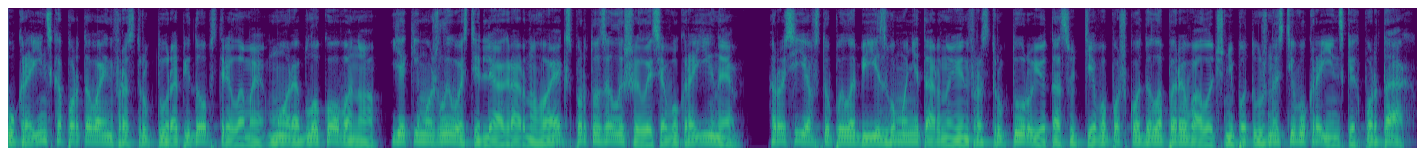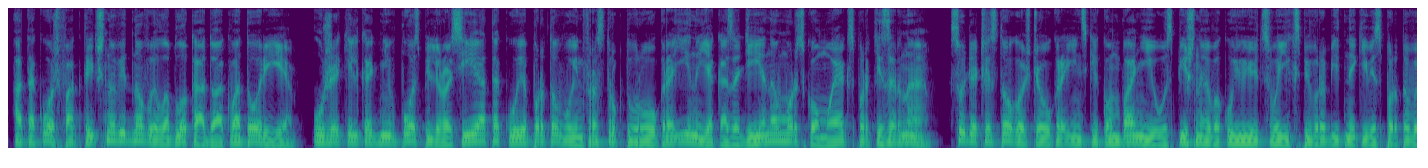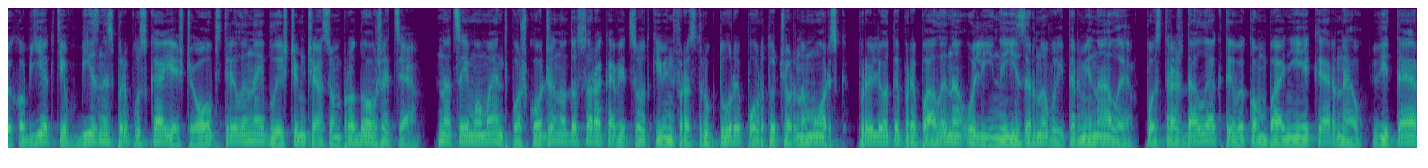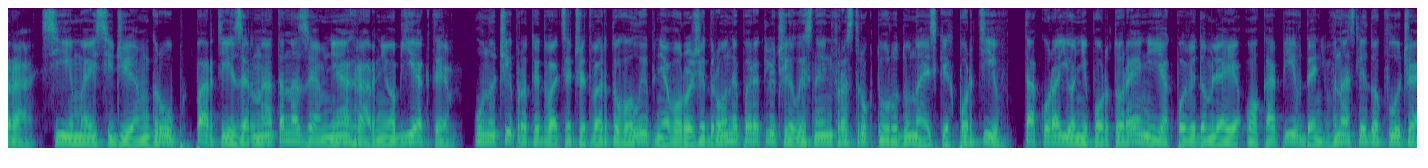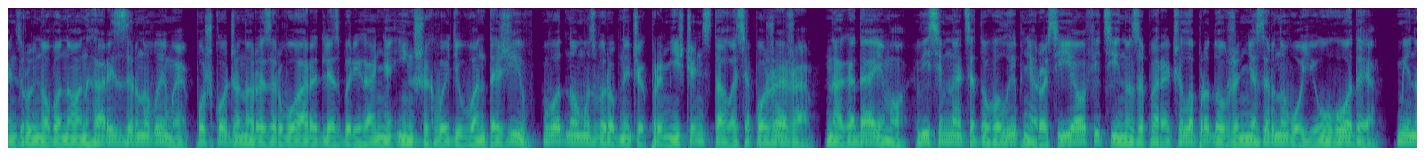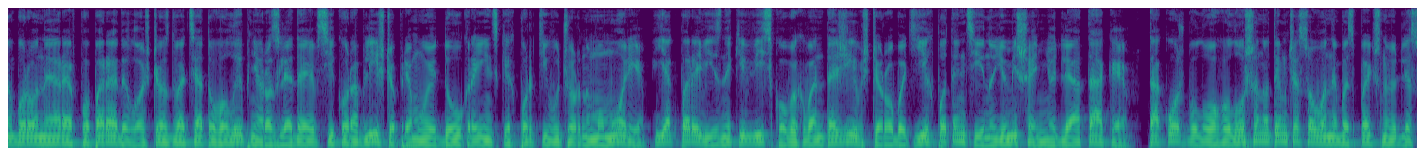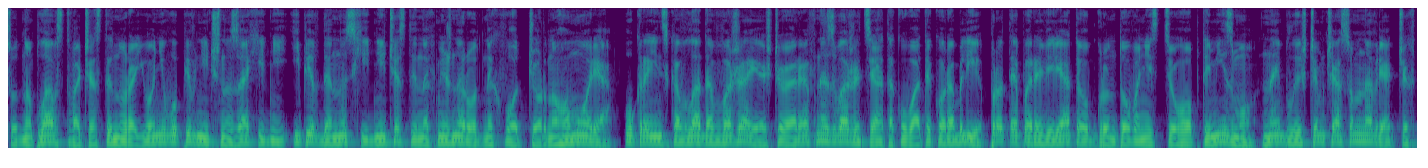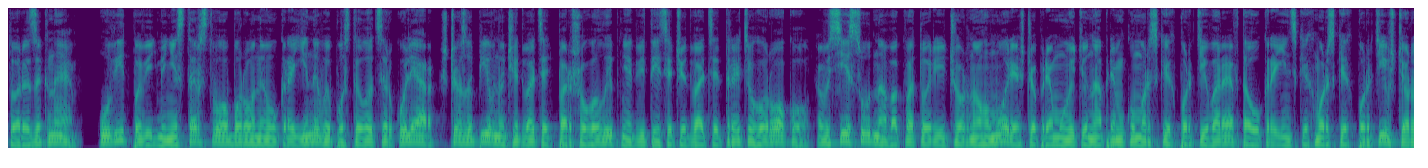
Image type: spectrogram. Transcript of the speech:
Українська портова інфраструктура під обстрілами, море блоковано. Які можливості для аграрного експорту залишилися в Україні? Росія вступила бій з гуманітарною інфраструктурою та суттєво пошкодила перевалочні потужності в українських портах, а також фактично відновила блокаду акваторії. Уже кілька днів поспіль Росія атакує портову інфраструктуру України, яка задіяна в морському експорті зерна. Судячи з того, що українські компанії успішно евакуюють своїх співробітників із портових об'єктів, бізнес припускає, що обстріли найближчим часом продовжаться. На цей момент пошкоджено до 40% інфраструктури порту Чорноморськ. Прильоти припали на олійний і зерновий термінали. Постраждали активи компанії Кернел, Вітера, CMA CGM Group, партії зерна та наземні аграрні об'єкти. Уночі проти 24 липня ворожі дрони переключились на інфраструктуру дунайських портів. Так у районі порту Рені, як повідомляє ОК Південь, внаслідок влучань зруйновано ангар із зерновими, пошкоджено резервуари для зберігання інших видів вантажів. В одному з виробничих приміщень сталася пожежа. Нагадаємо, 18 липня Росія офіційно заперечила продовження зернової угоди. Міноборони РФ попередило, що з 20 липня розглядає всі кораблі, що прямують до українських портів у Чорному морі як перевізників військових вантажів, що робить їх потенційною мішенню для атаки. Також було оголошено тимчасово небезпечною для судноплавства частину районів у північно-західній і південно-східній частинах міжнародних вод Чорного моря. Українська влада вважає, що РФ не зважиться атакувати кораблі, проте перевіряти обґрунтованість цього оптимізму найближчим часом навряд чи хто ризикне. У відповідь Міністерство оборони України випустило циркуляр, що з опівночі 21 липня 2023 року всі судна в акваторії Чорного моря, що прямують у напрямку морських портів РФ та українських морських портів, що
